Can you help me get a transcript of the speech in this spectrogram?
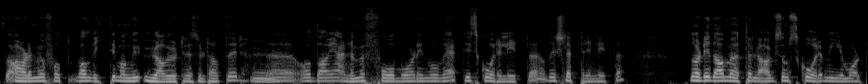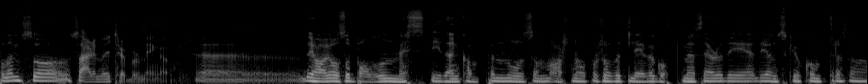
så har de jo fått vanvittig mange uavgjortresultater. Mm. Uh, og da gjerne med få mål involvert. De skårer lite, og de slipper inn lite. Når de da møter lag som skårer mye mål på dem, så, så er de mye trøbbel med en gang. Eh, de har jo også ballen mest i den kampen, noe som Arsenal for så vidt lever godt med, ser du. De, de ønsker jo kontre, så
